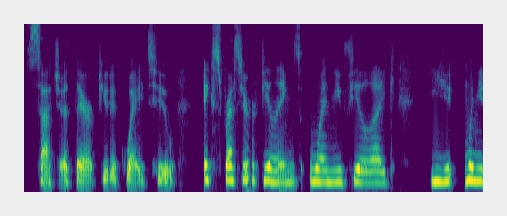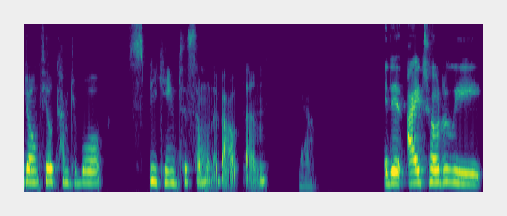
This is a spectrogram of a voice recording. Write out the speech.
such a therapeutic way to express your feelings when you feel like you when you don't feel comfortable speaking to someone about them. Yeah. It is I totally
